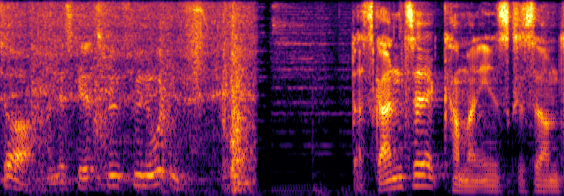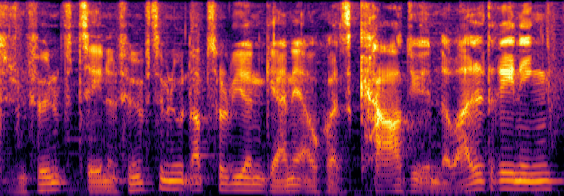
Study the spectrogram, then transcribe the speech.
So, und jetzt geht es 5 Minuten. Das Ganze kann man insgesamt zwischen 5, 10 und 15 Minuten absolvieren, gerne auch als Cardio-Intervalltraining.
